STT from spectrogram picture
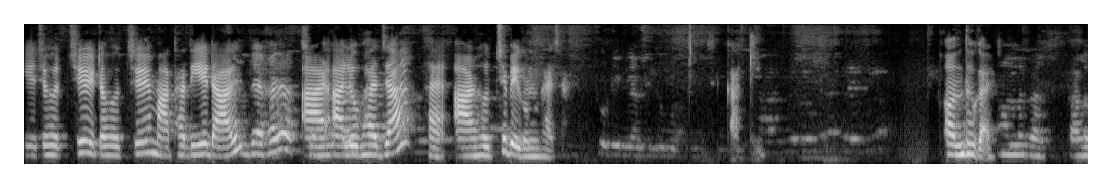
দিয়েছে হচ্ছে এটা হচ্ছে মাথা দিয়ে ডাল আর আলু ভাজা হ্যাঁ আর হচ্ছে বেগুন ভাজা। কাকি। অন্ধকার। কালো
